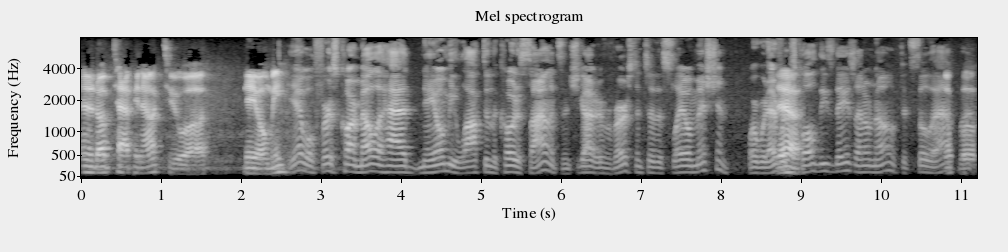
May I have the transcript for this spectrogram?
ended up tapping out to uh, Naomi. Yeah, well, first Carmella had Naomi locked in the code of silence, and she got reversed into the Slayo mission or whatever Yeah. it's called these days. I don't know if it's still that, but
